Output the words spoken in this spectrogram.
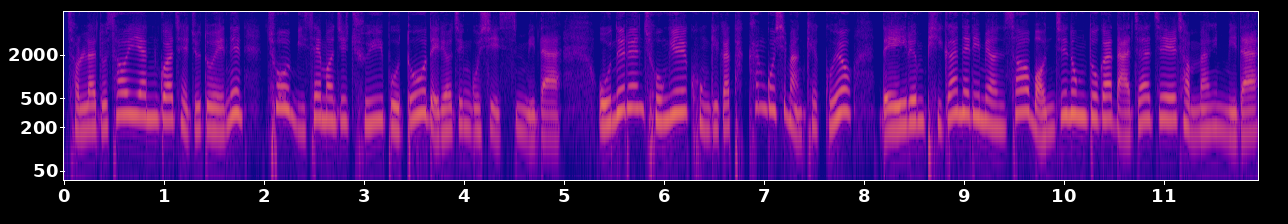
전라도 서해안과 제주도에는 초미세먼지 주의보도 내려진 곳이 있습니다. 오늘은 종일 공기가 탁한 곳이 많겠고요. 내일은 비가 내리면서 먼지 농도가 낮아질 전망입니다.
